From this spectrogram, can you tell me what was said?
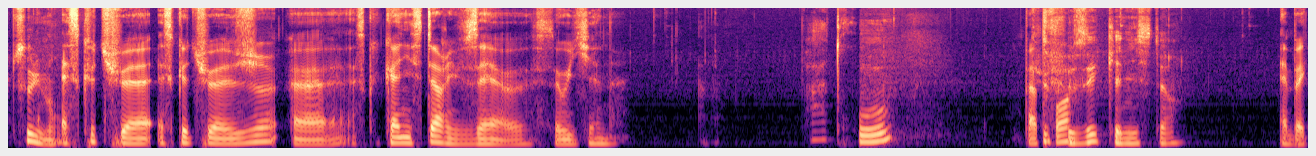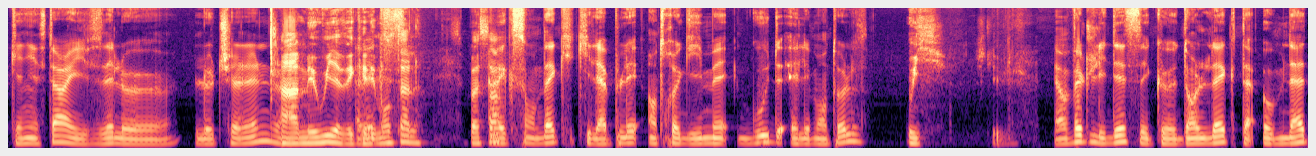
Absolument. Est-ce que tu as, est-ce que tu as vu, euh, est-ce que Canister, il faisait euh, ce week-end? Pas trop. Pas que trop? faisait Canister Eh ben, Canister, il faisait le, le challenge Ah, mais oui, avec, Avec- Elemental. C'est pas ça avec son deck qu'il appelait, entre guillemets, Good Elementals. Oui, je l'ai vu. Et en fait, l'idée, c'est que dans le deck, t'as Omnat,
